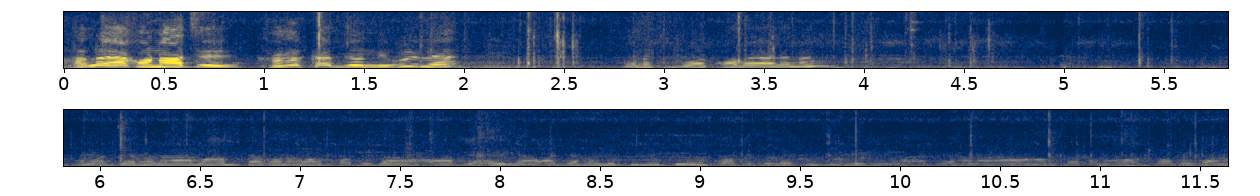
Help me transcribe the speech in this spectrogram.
ভালো এখন আছে খামের জন্য বুঝলে? অনেক কথা আছে না? আমার যখন আমাম তখন আমার কত দাম? আমার যাই না। আমার যখন লিচু লিচু, কত কিলো কিছু আমার যখন আমাম তখন আমার কত দাম?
